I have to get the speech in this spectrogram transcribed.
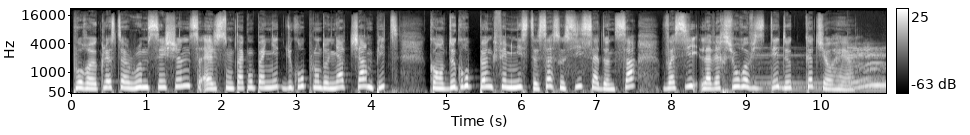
Pour euh, Cluster Room Sessions, elles sont accompagnées du groupe londonien Charm Pit. Quand deux groupes punk féministes s'associent, ça donne ça. Voici la version revisitée de Cut Your Hair.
